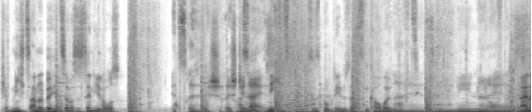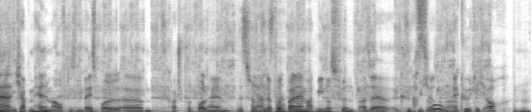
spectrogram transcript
Ich habe nichts an und überhitze. Was ist denn hier los? Jetzt richtig, richtig hast halt nice. nichts an, das ist das Problem. Du sollst einen Cowboy nice, really nice. Nein, nein, ich habe einen Helm auf. Diesen Baseball, ähm, Quatsch, Football-Helm. Das ist schon Ja, Und der ne? Football-Helm hat minus 5. Also er, er kühlt Ach mich so, ja sogar. er kühlt dich auch. Mhm.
